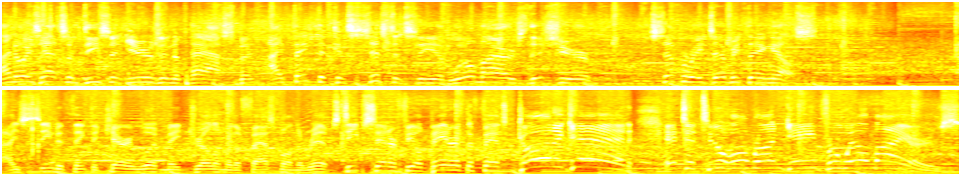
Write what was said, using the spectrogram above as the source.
I know he's had some decent years in the past, but I think the consistency of Wil Myers this year separates everything else. I seem to think that Kerry Wood may drill him with a fastball in the ribs. Deep center field, Bader at the fence, gone again! It's a two home run game for Wil Myers.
